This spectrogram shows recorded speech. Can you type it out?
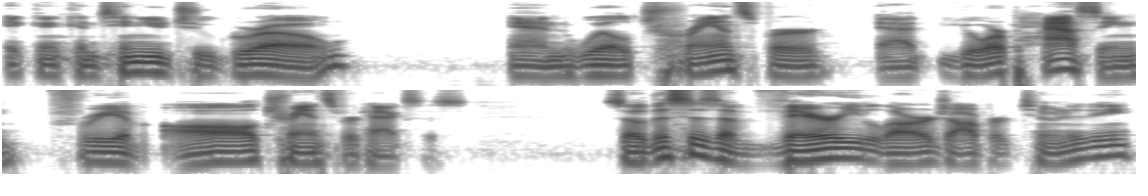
it can continue to grow and will transfer at your passing free of all transfer taxes. So, this is a very large opportunity.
